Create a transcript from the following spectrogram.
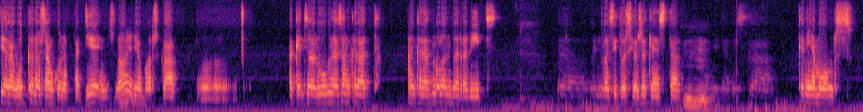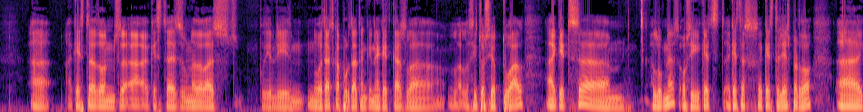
hi ha hagut que no s'han connectat gens, no? I mm. llavors, clar, eh, aquests alumnes han quedat, han quedat molt endarrerits. Eh, la situació és aquesta. Mm -hmm. La veritat és que, que n'hi ha molts. Uh, aquesta, doncs, uh, aquesta és una de les podríem dir, novetats que ha portat en, aquest cas la, la, la situació actual. Aquests, eh, alumnes, o sigui, aquests, aquestes, aquests tallers, perdó, eh,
